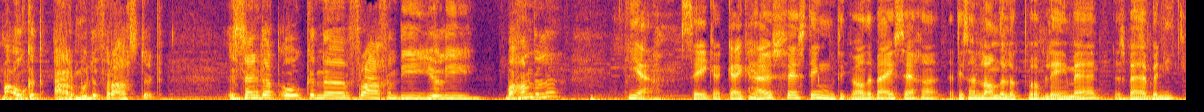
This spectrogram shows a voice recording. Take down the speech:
Maar ook het armoedevraagstuk. Zijn dat ook een, uh, vragen die jullie behandelen? Ja, zeker. Kijk, huisvesting moet ik wel erbij zeggen. Het is een landelijk probleem. Hè? Dus wij hebben niet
